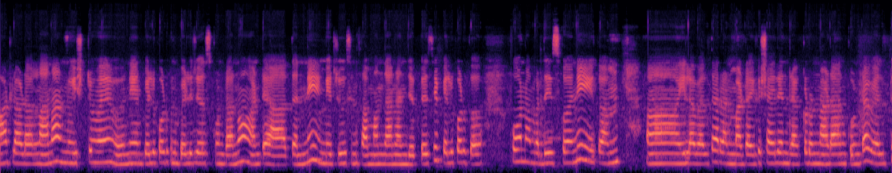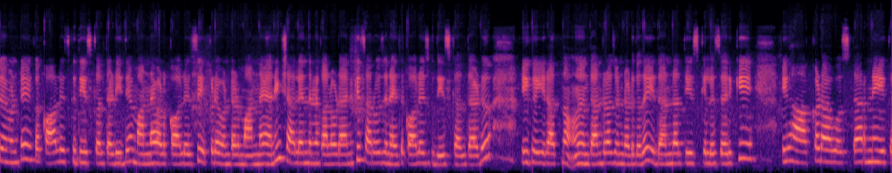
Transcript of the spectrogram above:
మాట్లాడాలి నాన్న నువ్వు ఇష్టమే నేను పెళ్ళికొడుకుని పెళ్ళి చేసుకుంటాను. అంటే అతన్ని మీరు చూసిన సంబంధాన్ని అని చెప్పేసి పెళ్ళికొడుకు ఫోన్ నెంబర్ తీసుకొని ఇక ఇలా వెళ్తారనమాట ఇక శైలేంద్ర ఎక్కడ ఉన్నాడా అనుకుంటా వెళ్తూ ఉంటే ఇక కాలేజ్కి తీసుకెళ్తాడు. ఇదే మా అన్నయ్య వాళ్ళ కాలేజ్ ఇక్కడే ఉంటాడు మా అన్నయ్య అని శైలేంద్రని కలవడానికి సరోజని అయితే కాలేజ్కి తీసుకెళ్తాడు. ఇక ఈ రత్నం ధనరాజు ఉన్నాడు కదా ఈ ధనరాజు తీసుకెళ్ళేసరికి ఇక అక్కడ వస్తారని ఇక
